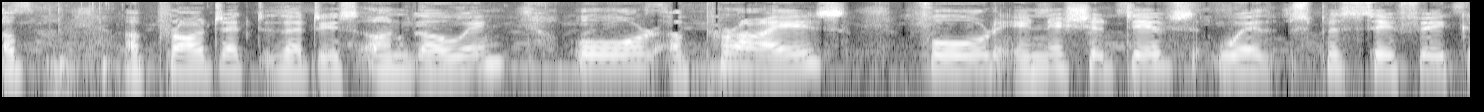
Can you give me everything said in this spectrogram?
a, a, project that is ongoing or a prize for initiatives with specific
